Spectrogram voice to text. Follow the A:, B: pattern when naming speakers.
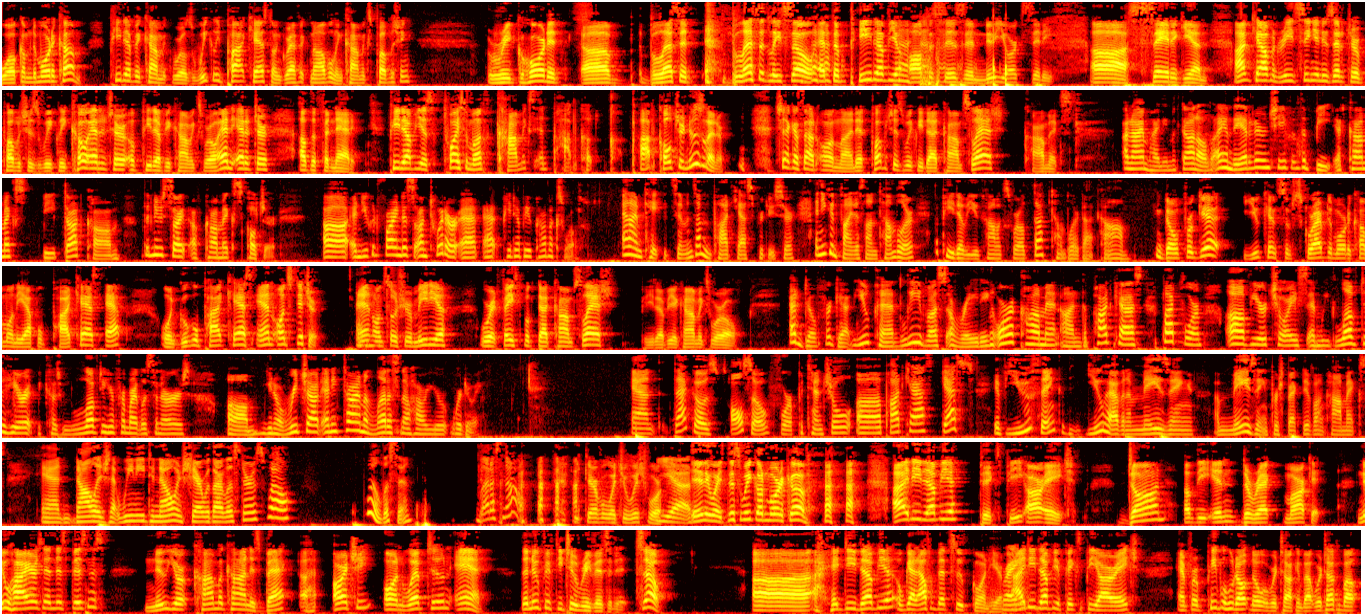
A: Welcome to More to Come, PW Comic World's weekly podcast on graphic novel and comics publishing. Recorded, uh, blessed, blessedly so at the PW offices in New York City. Ah, say it again. I'm Calvin Reid, Senior News Editor of Publishers Weekly, co-editor of PW Comics World, and editor of The Fanatic. PW's twice a month comics and pop, pop culture newsletter. Check us out online at publishersweekly.com slash comics.
B: And I'm Heidi MacDonald. I am the editor-in-chief of The Beat at comicsbeat.com, the news site of comics culture. Uh, and you can find us on Twitter at, at PW Comics World.
C: And I'm Kate Fitzsimons. I'm the podcast producer. And you can find us on Tumblr at pwcomicsworld.tumblr.com.
A: Don't forget, you can subscribe to More to Come on the Apple Podcast app, on Google Podcasts, and on Stitcher. And on social media, we're at facebook.com slash PW Comics World.
B: And don't forget, you can leave us a rating or a comment on the podcast platform of your choice. And we'd love to hear it because we love to hear from our listeners. Um, you know, reach out anytime and let us know how you're, we're doing.
C: And that goes also for potential uh, podcast guests. If you think you have an amazing, amazing perspective on comics and knowledge that we need to know and share with our listeners, well, we'll listen. Let us know.
A: Be careful what you wish for.
B: Yes.
A: Anyway, this week on More to Come, IDW picks PRH. Dawn of the indirect market. New hires in this business. New York Comic Con is back. Uh, Archie on Webtoon and the new 52 revisited. So, uh, IDW, we've got alphabet soup going here.
B: Right.
A: IDW picks PRH. And for people who don't know what we're talking about, we're talking about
